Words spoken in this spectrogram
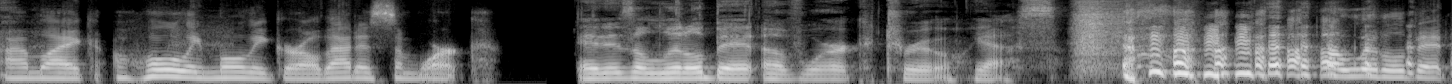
I'm like, holy moly, girl, that is some work. It is a little bit of work. True. Yes. a little bit.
